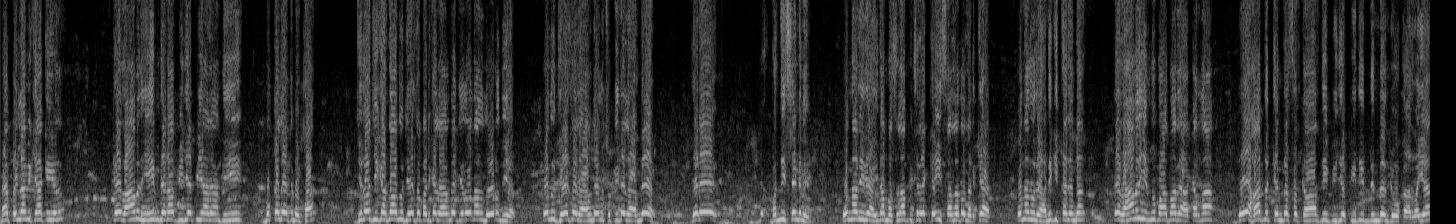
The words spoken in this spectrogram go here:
ਮੈਂ ਪਹਿਲਾਂ ਵੀ ਕਿਹਾ ਕਿ ਉਦੋਂ ਕਿ ਰਾਮ ਰਹੀਮ ਜਿਹੜਾ ਬੀਜੇਪੀ ਵਾਲਿਆਂ ਦੀ ਬੁੱਕਲ ਦੇ ਵਿੱਚ ਬੈਠਾ, ਜਦੋਂ ਜੀ ਕਰਦਾ ਉਹਨੂੰ ਜੇਲ੍ਹ ਤੋਂ ਕੱਢ ਕੇ ਲੈ ਆਉਂਦੇ, ਜਦੋਂ ਉਹਨਾਂ ਨੂੰ ਲੋੜ ਹੁੰਦੀ ਹੈ ਉਹਨੂੰ ਜੇਲ੍ਹ ਤੋਂ ਲੈ ਆਉਂਦੇ, ਉਹਨੂੰ ਛੁੱਟੀ ਤੇ ਲੈ ਆਉਂਦੇ ਆ। ਜਿਹੜੇ ਬੰਦੀ ਸਿੰਘ ਨੇ, ਉਹਨਾਂ ਦੀ ਰਿਹਾਈ ਦਾ ਮਸਲਾ ਪਿਛਲੇ ਕਈ ਸਾਲਾਂ ਤੋਂ ਲੜਕਿਆ ਉਹਨਾਂ ਨੂੰ ਰਿਹਾ ਨਹੀਂ ਕੀਤਾ ਜਾਂਦਾ। ਤੇ ਰਾਮ ਰਹੀਮ ਨੂੰ ਬਾਰ-ਬਾਰ ਰਿਹਾ ਕਰਨਾ, ਬੇਹੱਦ ਕੇਂਦਰ ਸਰਕਾਰ ਦੀ ਬੀਜੇਪੀ ਦੀ ਨਿੰਦਣਯੋਗ ਕਾਰਵਾਈ ਆ।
